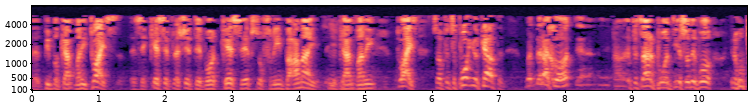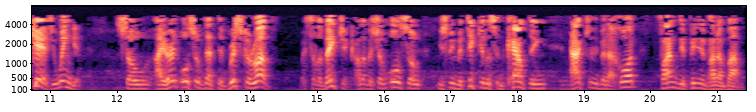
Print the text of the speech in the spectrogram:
Uh, people count money twice. They say kesef lashet tevot kesef sofrim pa'amayim. You count money twice. So if it's important, you count it. But berachot, uh, if it's not important to you, so therefore, you know, who cares? You wing it. So I heard also that the Brisker Rav by Soloveitchik, Allah Hashem, also used to be meticulous in counting actually berachot, finding the opinion of Harambam.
